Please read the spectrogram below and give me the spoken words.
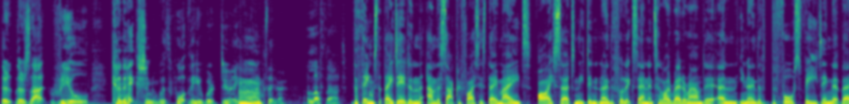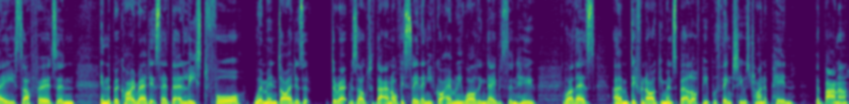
There, there's that real connection with what they were doing mm. back there. I love that. The things that they did and and the sacrifices they made, I certainly didn't know the full extent until I read around it. And you know, the the force feeding that they suffered, and in the book I read, it said that at least four women died as a direct result of that. And obviously, then you've got Emily Wilding Davison, who, well, there's um, different arguments, but a lot of people think she was trying to pin the banner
